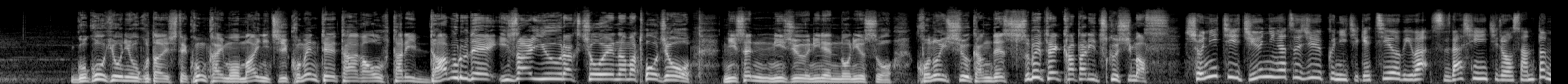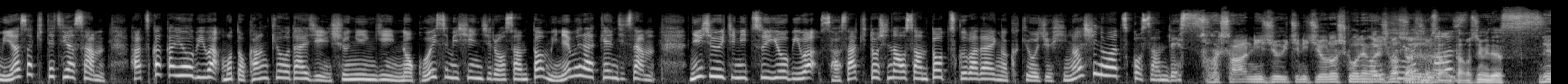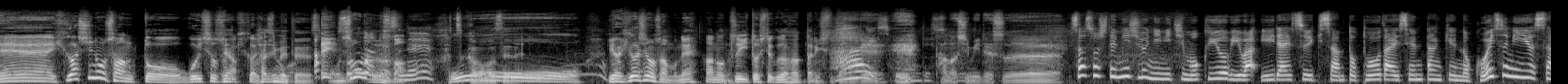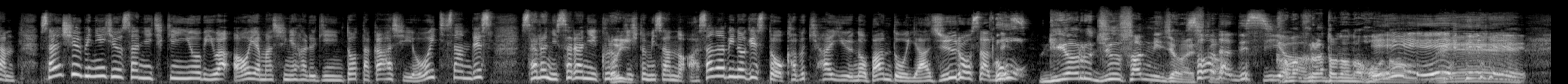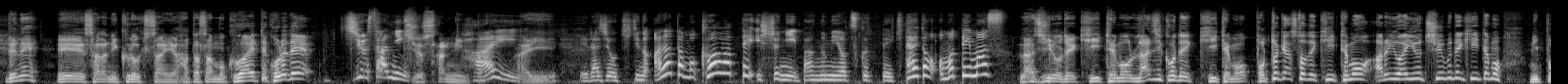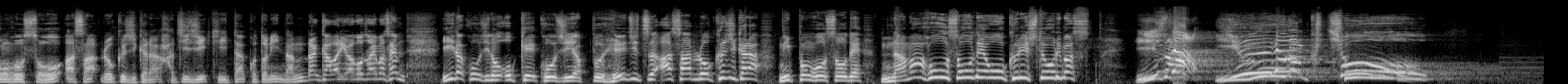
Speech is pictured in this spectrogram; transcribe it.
ご好評にお答えして今回も毎日コメンテーターがお二人ダブルでいざ有楽町へ生登場。2022年のニュースをこの1週間で全て語り尽くします。初日12月19日月曜日は須田慎一郎さんと宮崎哲也さん。20日火曜日は元環境大臣衆議院議員の小泉進次郎さんと峰村健二さん。21日水曜日は佐々木俊直さんと筑波大学教授東野敦子さんです。佐々木さん21日よろしくお願いします。楽しみですです。ね東野さんとご一緒する機会初めてです。えそうなんですかね。初顔合わせで。いや東野さんもねあのツイートしてくださったりしてたんで,、はいです楽しみです。さあ、そして22日木曜日は、飯田水木さんと東大先端研の小泉優さん。最終日23日金曜日は、青山茂春議員と高橋洋一さんです。さらにさらに黒木ひとみさんの朝ナビのゲスト、歌舞伎俳優の坂東彌十郎さんです。おリアル13人じゃないですか。そうなんですよ。鎌倉殿の方の。えええ。ええ。でね、えーさらに黒木さんや畑さんも加えて、これで13人。13人と。はい、はい。えラジオを聴きのあなたも加わって一緒に番組を作っていきたいと思っています。ラジオで聞いても、ラジコで聞いても、ポッドキャストで聞いても、あるいは YouTube で聞いても、日本放送を朝6時から8時聞いたことに何ら変わりはございません。飯田浩二の OK 工事アップ平日朝6時から日本放送で生放送でお送りしております。いざ有楽町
